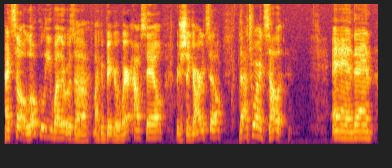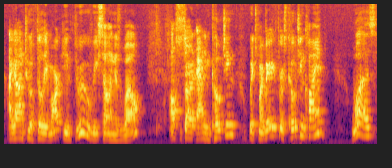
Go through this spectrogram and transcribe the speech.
I'd sell it locally, whether it was a like a bigger warehouse sale or just a yard sale. That's where I'd sell it. And then I got into affiliate marketing through reselling as well. Also started adding coaching, which my very first coaching client was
